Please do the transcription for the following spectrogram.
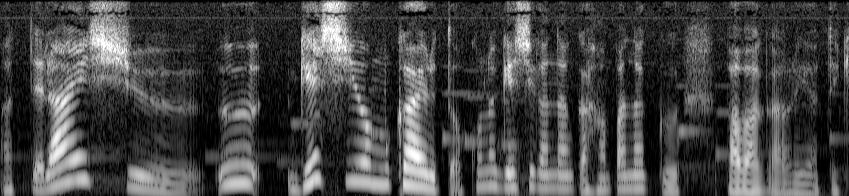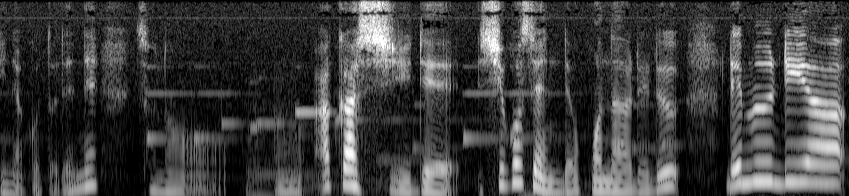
あって来週夏至を迎えると。この夏至がなんか半端なくパワーがあるよ的なことでね。その、うん、明石で四五線で行われるレムリア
